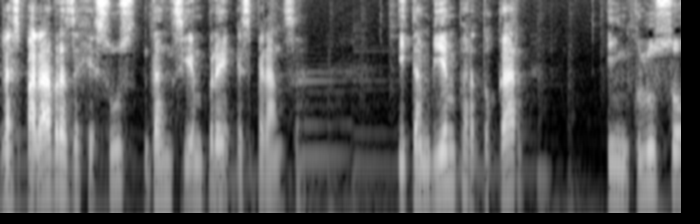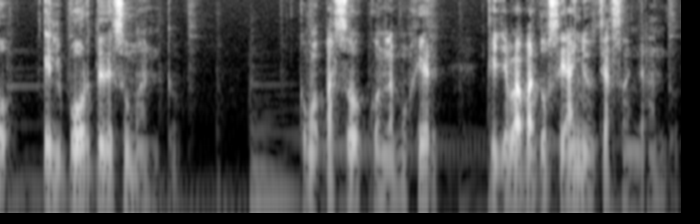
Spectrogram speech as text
Las palabras de Jesús dan siempre esperanza. Y también para tocar incluso el borde de su manto, como pasó con la mujer que llevaba 12 años ya sangrando.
